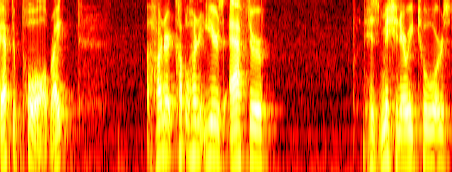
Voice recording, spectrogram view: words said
after Paul, right? a hundred, couple hundred years after his missionary tours,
